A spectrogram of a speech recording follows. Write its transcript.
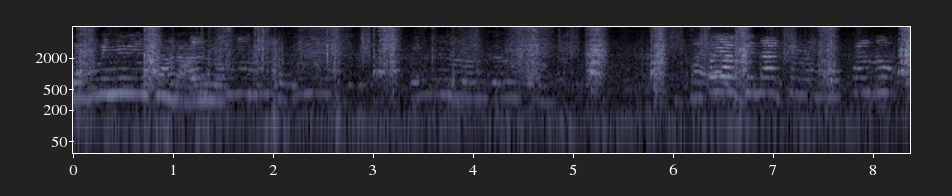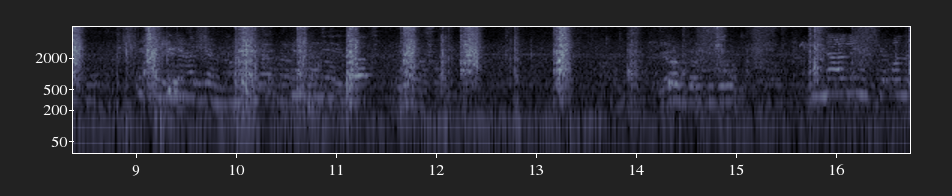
Gagawin niyo yung tandaan, no? Kaya ginagano mo, paano? Pinaling siya ka na.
